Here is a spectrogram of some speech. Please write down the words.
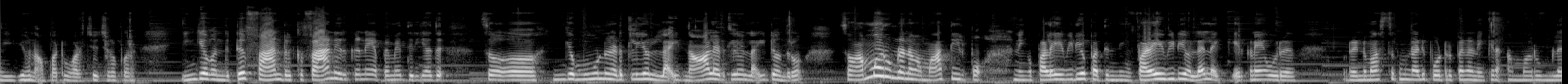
ஐயோ நான் பாட்டு உடச்சி வச்சிட போகிறேன் இங்கே வந்துட்டு ஃபேன் இருக்குது ஃபேன் இருக்குன்னு எப்பவுமே தெரியாது. ஸோ இங்கே மூணு இடத்துலையும் லைட் நாலு இடத்துலையும் லைட் வந்துடும் ஸோ அம்மா ரூமில் நம்ம மாற்றிருப்போம் நீங்கள் பழைய வீடியோ பார்த்துருந்தீங்க. பழைய வீடியோவில் லைக் ஏற்கனவே ஒரு ரெண்டு மாதத்துக்கு முன்னாடி போட்டிருப்பேன்னு நினைக்கிறேன். அம்மா ரூமில்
